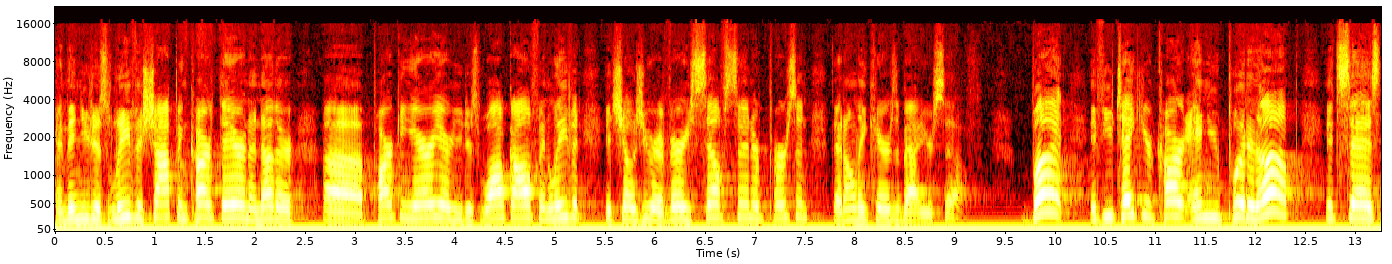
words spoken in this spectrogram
and then you just leave the shopping cart there in another uh, parking area, or you just walk off and leave it, it shows you're a very self centered person that only cares about yourself. But if you take your cart and you put it up, it says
